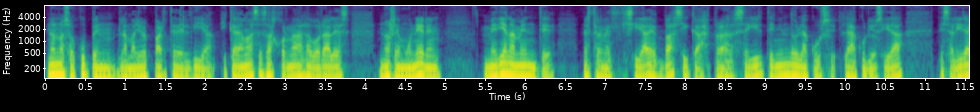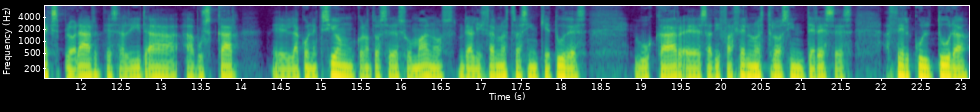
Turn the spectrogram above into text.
no nos ocupen la mayor parte del día y que además esas jornadas laborales nos remuneren medianamente nuestras necesidades básicas para seguir teniendo la, curiosidad de salir a explorar, de salir a, buscar eh, la conexión con otros seres humanos, realizar nuestras inquietudes buscar eh, satisfacer nuestros intereses, hacer cultura,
